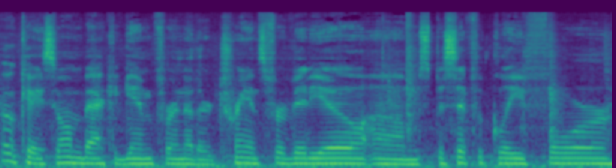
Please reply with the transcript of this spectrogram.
Okay, so I'm back again for another transfer video, um, specifically for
